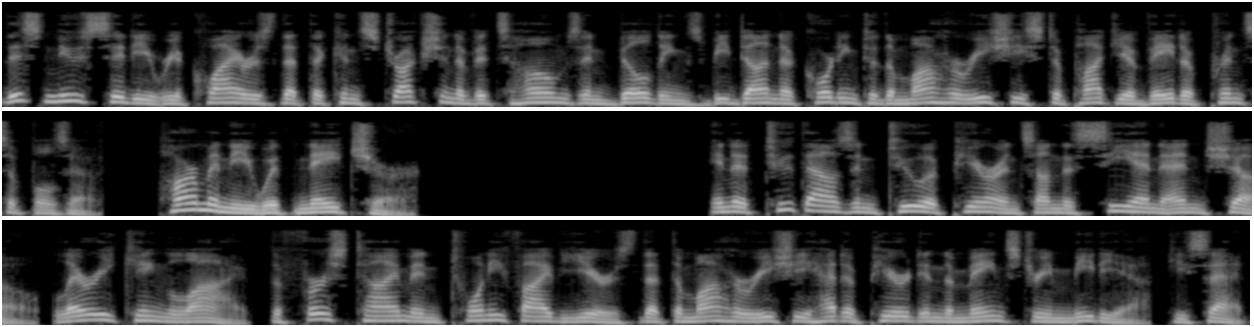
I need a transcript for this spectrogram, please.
This new city requires that the construction of its homes and buildings be done according to the Maharishi Sthapatya Veda principles of harmony with nature. In a 2002 appearance on the CNN show, Larry King Live, the first time in 25 years that the Maharishi had appeared in the mainstream media, he said,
